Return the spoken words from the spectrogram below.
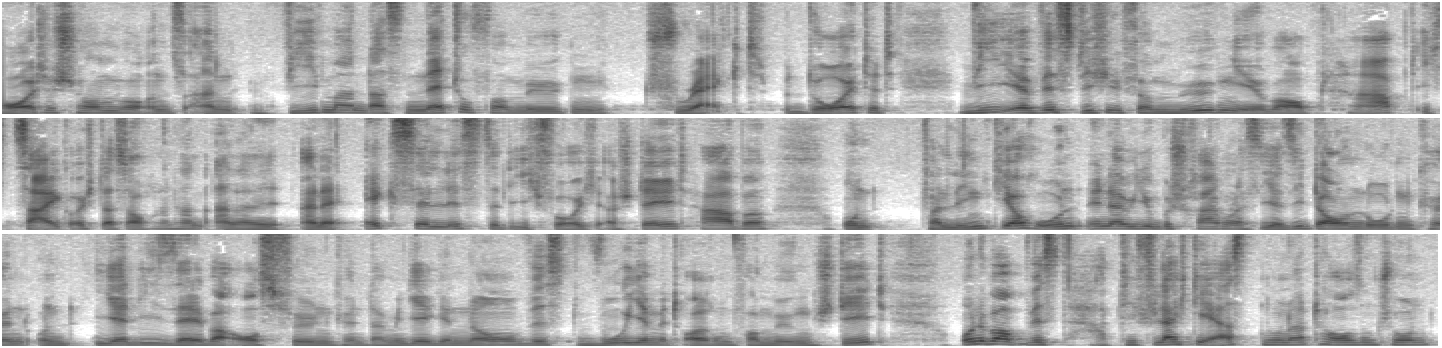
Heute schauen wir uns an, wie man das Nettovermögen trackt. Bedeutet, wie ihr wisst, wie viel Vermögen ihr überhaupt habt. Ich zeige euch das auch anhand einer, einer Excel-Liste, die ich für euch erstellt habe und verlinkt die auch unten in der Videobeschreibung, dass ihr sie downloaden könnt und ihr die selber ausfüllen könnt, damit ihr genau wisst, wo ihr mit eurem Vermögen steht und überhaupt wisst, habt ihr vielleicht die ersten 100.000 schon?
